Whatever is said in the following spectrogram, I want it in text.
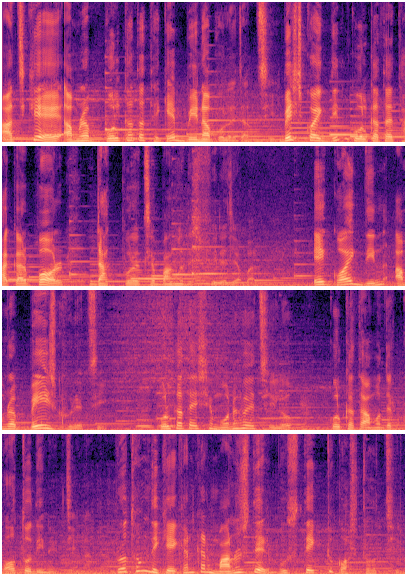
আজকে আমরা কলকাতা থেকে বেনাপোলে যাচ্ছি। বেশ কয়েকদিন কলকাতায় থাকার পর ডাক পড়েছে বাংলাদেশ ফিরে যাবার। এই কয়েকদিন আমরা বেশ ঘুরেছি। কলকাতায় এসে মনে হয়েছিল, কলকাতা আমাদের কত দিনের চেনা। প্রথম দিকে এখানকার মানুষদের বুঝতে একটু কষ্ট হচ্ছিল,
